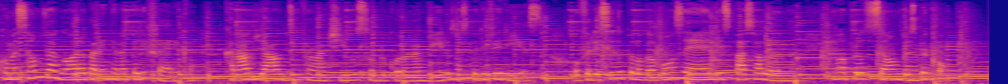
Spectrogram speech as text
Começamos agora a Quarentena Periférica, canal de áudios informativos sobre o coronavírus nas periferias, oferecido pelo Galpão ZL Espaço Alana, em uma produção do SPCOM.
